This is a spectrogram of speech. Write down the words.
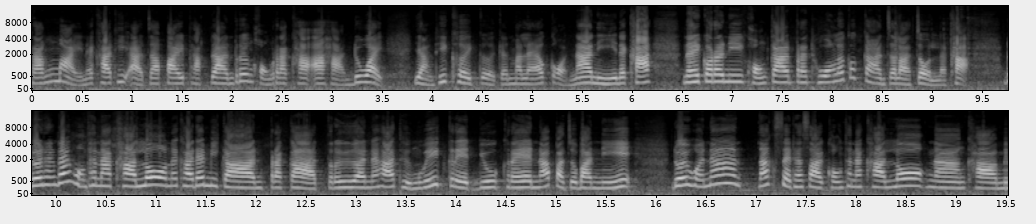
ครั้งใหม่นะคะที่อาจจะไปผลักดันเรื่องของราคาอาหารด้วย อย่างที่เคยเกิดกันมาแล้วก่อนหน้านี้นะคะ ในกรณีของการประท้วงและก็การจลาจลแหละค่ะ โดยทางด้านของธนาคารโลกนะคะได้มีการประกาศเตือนนะคะถึงวิกฤตยูเครนณปัจจุบันนี้ โดยหัวหน้านักเศรษฐศาสตร์ของธนาคารโลกนางคาเม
